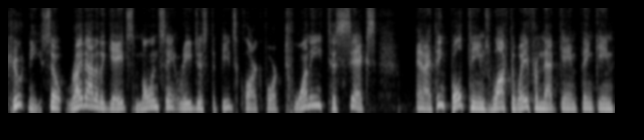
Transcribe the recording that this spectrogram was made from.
Kootenai. So right out of the gates, Mullan St. Regis defeats Clark Fork 20 to 6. And I think both teams walked away from that game thinking,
